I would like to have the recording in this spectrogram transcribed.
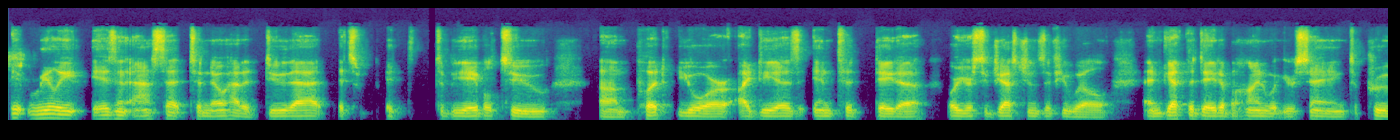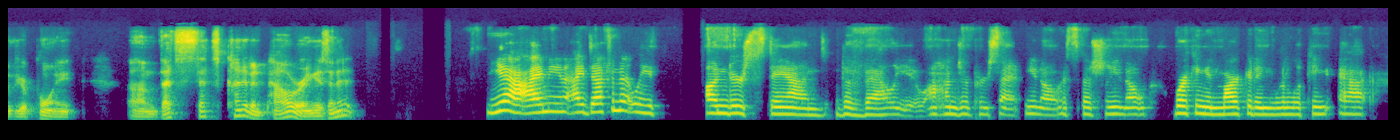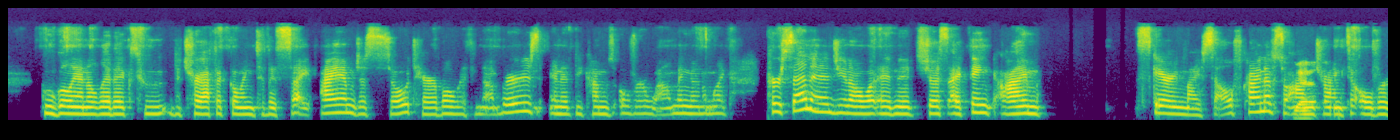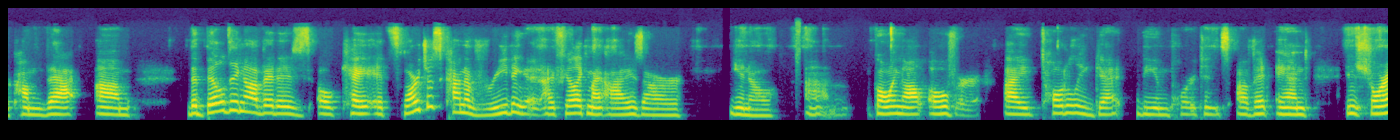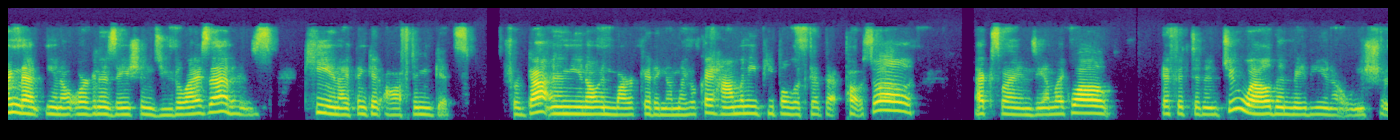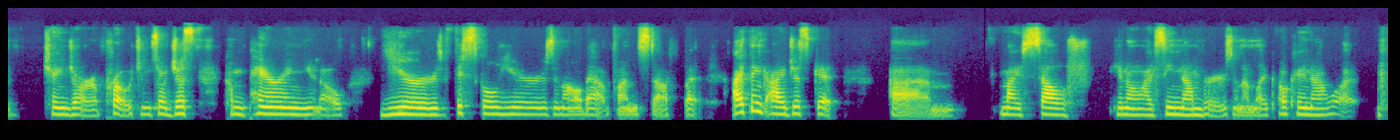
it really is an asset to know how to do that? It's it to be able to um, put your ideas into data or your suggestions, if you will, and get the data behind what you're saying to prove your point um, that's that's kind of empowering, isn't it? Yeah, I mean, I definitely understand the value a hundred percent, you know, especially, you know, working in marketing, we're looking at Google Analytics, who the traffic going to the site. I am just so terrible with numbers and it becomes overwhelming. And I'm like, percentage, you know, and it's just, I think I'm scaring myself kind of. So Yeah. I'm trying to overcome that. Um, the building of it is okay. It's more just kind of reading it. I feel like my eyes are, you know, um, going all over. I totally get the importance of it and ensuring that, you know, organizations utilize that is key. And I think it often gets forgotten, you know, in marketing. I'm like, okay, how many people looked at that post? Well, X, Y, and Z. I'm like, well, if it didn't do well, then maybe, you know, we should change our approach. And so just comparing, you know, years, fiscal years, and all that fun stuff. But I think I just get um, myself, you know, I see numbers and I'm like, okay, now what?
